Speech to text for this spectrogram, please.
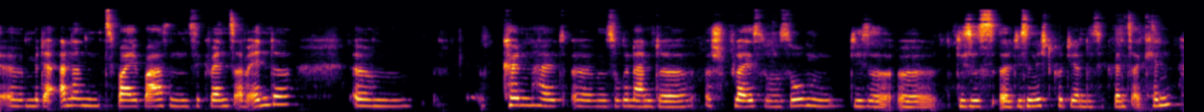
äh, mit der anderen zwei Basensequenz am Ende ähm, können halt ähm, sogenannte Spliceosomen diese, äh, dieses, äh, diese nicht kodierende Sequenz erkennen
